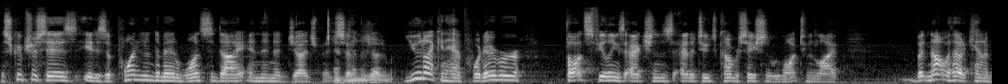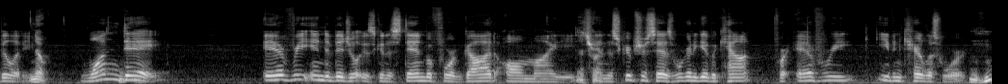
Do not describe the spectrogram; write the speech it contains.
The scripture says it is appointed unto man once to die and then a judgment. And so then a judgment. You and I can have whatever thoughts, feelings, actions, attitudes, conversations we want to in life, but not without accountability. No. One day, every individual is going to stand before God Almighty. That's right. And the scripture says we're going to give account for every, even careless word. Mm-hmm.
